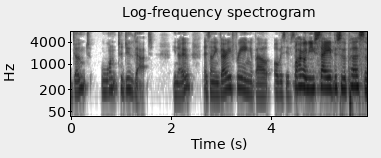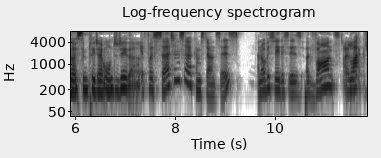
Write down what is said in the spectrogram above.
don't want to do that. You know, there's something very freeing about, obviously, if well, hang on. You say this to the person. I simply don't want to do that. if for certain circumstances, and obviously this is advanced I black literally-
